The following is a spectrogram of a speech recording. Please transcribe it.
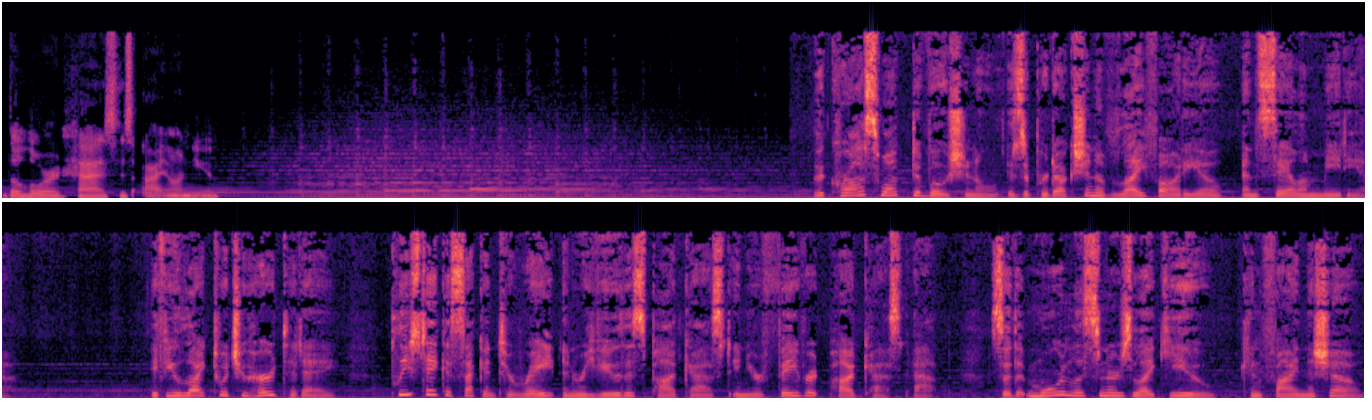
the Lord has his eye on you. The Crosswalk Devotional is a production of Life Audio and Salem Media. If you liked what you heard today, please take a second to rate and review this podcast in your favorite podcast app so that more listeners like you can find the show.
